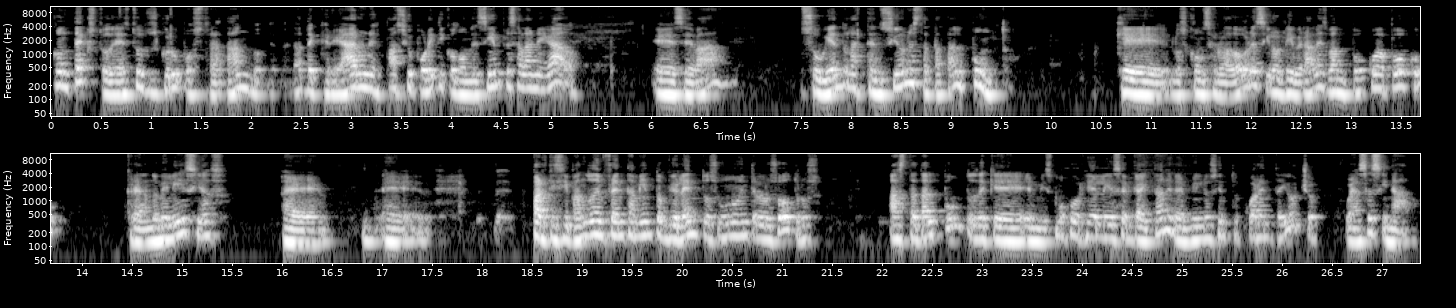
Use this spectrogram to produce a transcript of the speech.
contexto de estos grupos tratando de, ¿verdad? de crear un espacio político donde siempre se le ha negado, eh, se va subiendo las tensiones hasta tal punto que los conservadores y los liberales van poco a poco creando milicias, eh, eh, participando de enfrentamientos violentos unos entre los otros, hasta tal punto de que el mismo Jorge Eliezer Gaitán en el 1948 fue asesinado.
